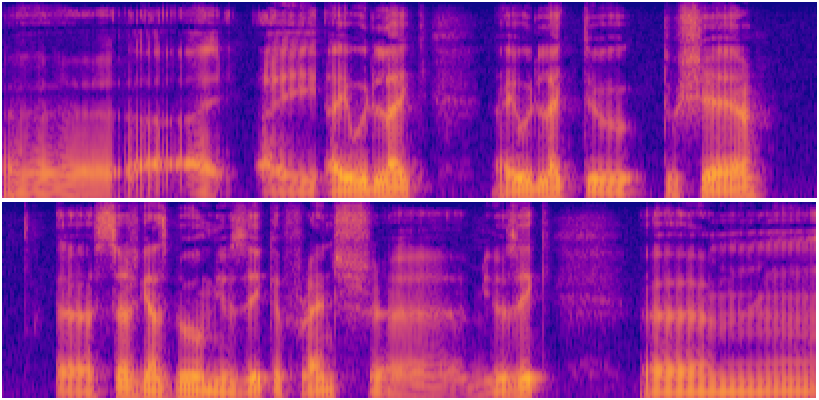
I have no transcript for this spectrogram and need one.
uh, I, I, I would like I would like to to share uh, Serge Gainsbourg music, French uh, music um,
